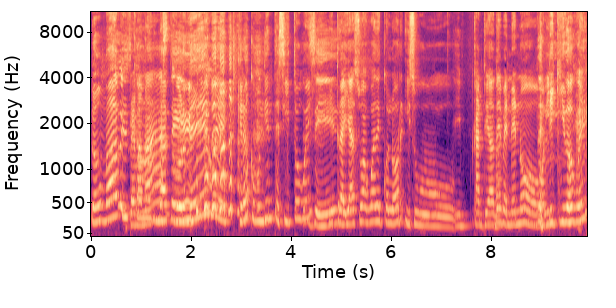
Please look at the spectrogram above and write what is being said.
No mames, Te cabrón, mamaste. Me acordé, güey. Que era como un dientecito, güey. Sí, Y traía su agua de color y su Y- cantidad de veneno líquido, güey.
